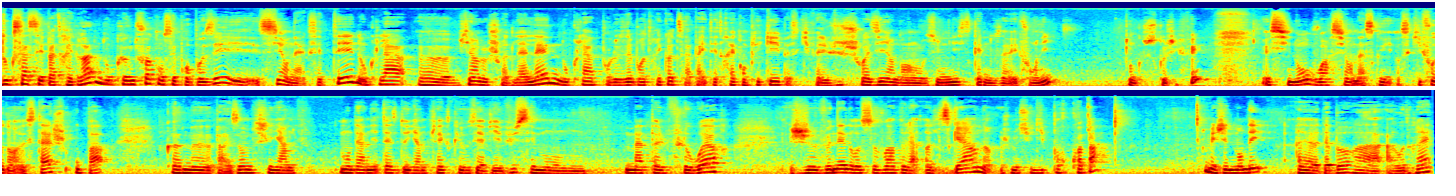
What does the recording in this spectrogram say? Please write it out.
Donc ça c'est pas très grave. Donc une fois qu'on s'est proposé, si on est accepté, donc là euh, vient le choix de la laine. Donc là pour le zèbre tricote ça n'a pas été très compliqué parce qu'il fallait juste choisir dans une liste qu'elle nous avait fournie. Donc ce que j'ai fait. Et sinon voir si on a ce qu'il faut dans le stash ou pas. Comme par exemple chez Yarn mon dernier test de Yarnflex que vous aviez vu, c'est mon Maple Flower. Je venais de recevoir de la Holzgarn. Je me suis dit pourquoi pas. Mais j'ai demandé euh, d'abord à, Audrey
